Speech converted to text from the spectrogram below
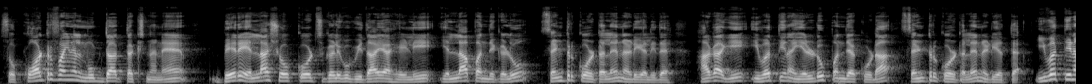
ಸೊ ಕ್ವಾರ್ಟರ್ ಫೈನಲ್ ಮುಗ್ದಾದ ತಕ್ಷಣವೇ ಬೇರೆ ಎಲ್ಲ ಶೋ ಕೋರ್ಟ್ಸ್ಗಳಿಗೂ ವಿದಾಯ ಹೇಳಿ ಎಲ್ಲ ಪಂದ್ಯಗಳು ಸೆಂಟ್ರ್ ಕೋರ್ಟಲ್ಲೇ ನಡೆಯಲಿದೆ. ಹಾಗಾಗಿ ಇವತ್ತಿನ ಎರಡೂ ಪಂದ್ಯ ಕೂಡ ಸೆಂಟ್ರ್ ಕೋರ್ಟಲ್ಲೇ ನಡೆಯುತ್ತೆ. ಇವತ್ತಿನ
